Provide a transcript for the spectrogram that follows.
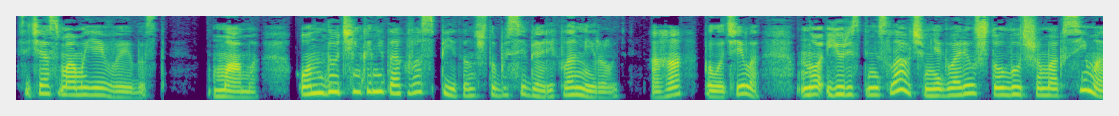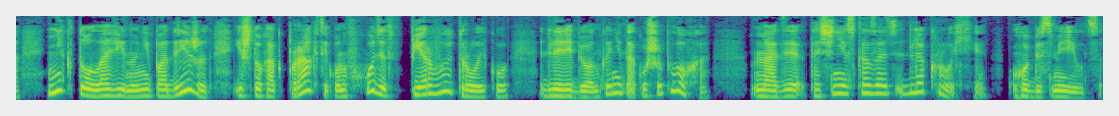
сейчас мама ей выдаст. Мама, он, доченька, не так воспитан, чтобы себя рекламировать. Ага, получила. Но Юрий Станиславович мне говорил, что лучше Максима никто лавину не подрежет, и что как практик он входит в первую тройку. Для ребенка не так уж и плохо. Надя, точнее сказать, для крохи. Обе смеются.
